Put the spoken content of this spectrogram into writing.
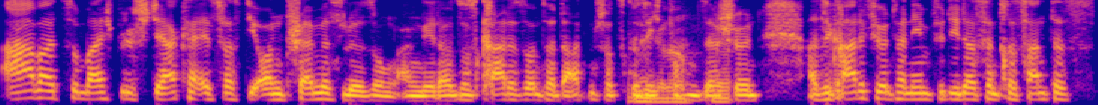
aber zum Beispiel stärker ist, was die On-Premise-Lösungen angeht. Also ist gerade so unter Datenschutzgesichtspunkten ja, genau. sehr schön. Also gerade für Unternehmen, für die das interessant ist,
